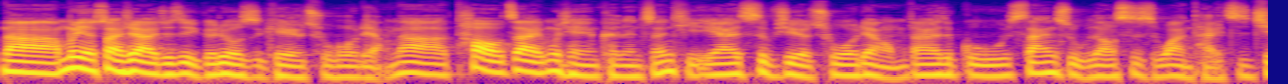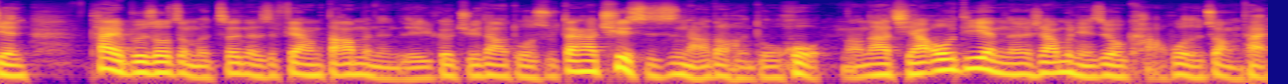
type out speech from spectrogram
那目前算下来就是一个六十 K 的出货量，那套在目前可能整体 AI 伺服器的出货量，我们大概是估三十五到四十万台之间，它也不是说怎么真的是非常 dominant 的一个绝大多数，但它确实是拿到很多货。那其他 ODM 呢，现在目前是有卡货的状态，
